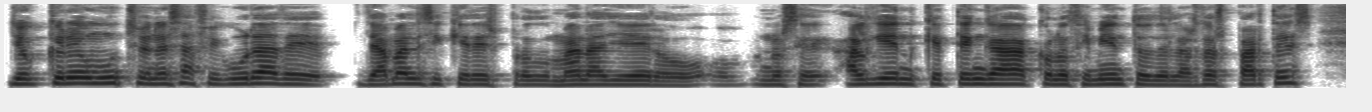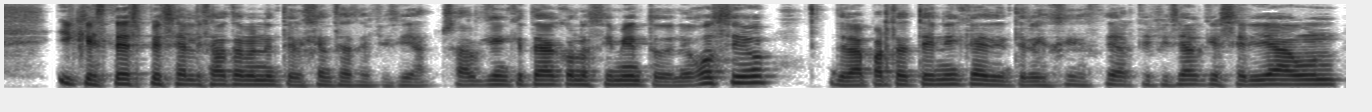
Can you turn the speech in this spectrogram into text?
Yo creo mucho en esa figura de, llámale si quieres product manager o, no sé, alguien que tenga conocimiento de las dos partes y que esté especializado también en inteligencia artificial. O sea, alguien que tenga conocimiento de negocio, de la parte técnica y de inteligencia artificial, que sería un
